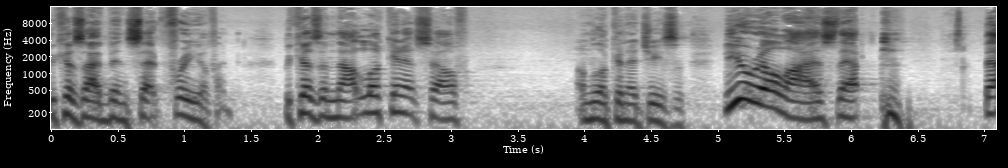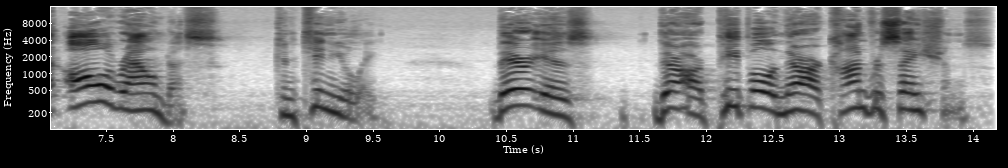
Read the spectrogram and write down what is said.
Because I've been set free of it. Because I'm not looking at self, I'm looking at Jesus. Do you realize that that all around us continually there is there are people and there are conversations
